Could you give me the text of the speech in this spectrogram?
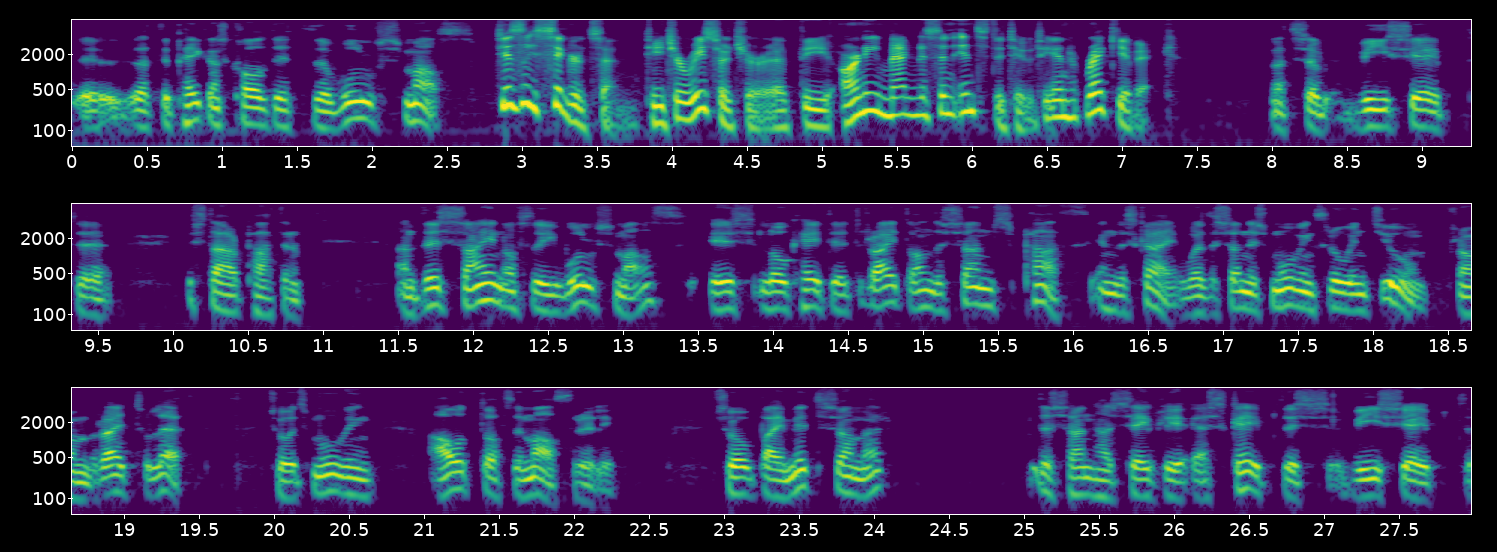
uh, that the pagans called it the wolf's mouth. Gisli Sigurdsson, teacher researcher at the Arni Magnusson Institute in Reykjavik. That's a V shaped uh, star pattern. And this sign of the wolf's mouth is located right on the sun's path in the sky, where the sun is moving through in June from right to left. So it's moving out of the mouth, really. So by midsummer, the sun has safely escaped this V shaped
